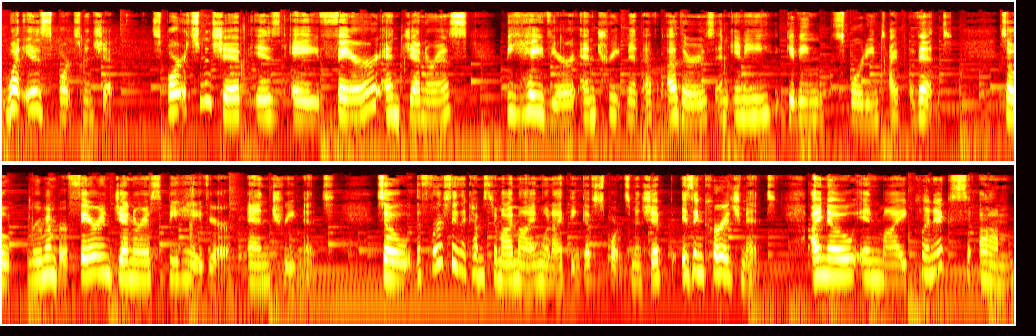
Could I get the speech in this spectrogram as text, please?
what is sportsmanship? Sportsmanship is a fair and generous behavior and treatment of others in any given sporting type event. So remember, fair and generous behavior and treatment. So, the first thing that comes to my mind when I think of sportsmanship is encouragement. I know in my clinics, um,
